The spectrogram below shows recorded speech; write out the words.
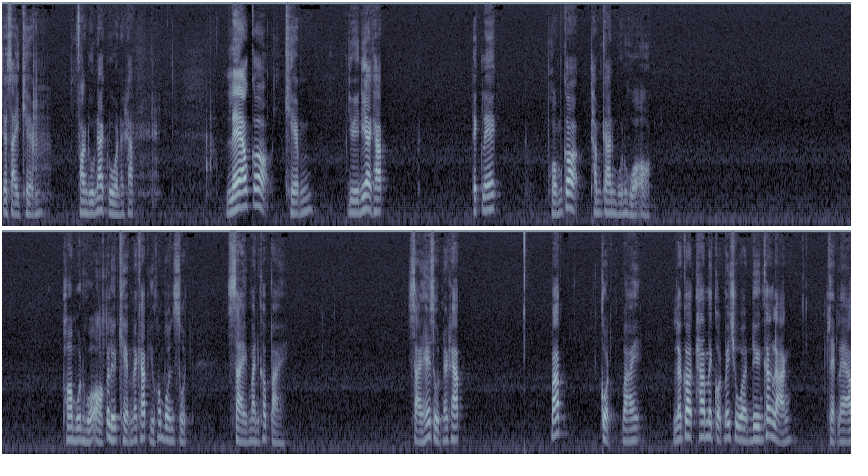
จะใส่เข็มฟังดูน่ากลัวนะครับ แล้วก็เข็มอยู่ในเนี้ครับ เล็กๆ ผมก็ทำการหมุนหัวออก อหมุนหัวออกก็เหลือเข็มนะครับ อยู่ข้างบนสุด ใส่มันเข้าไป ใส่ให้สุดนะครับปั๊บกดไว้ แล้วก็ถ้าไม่กดไม่ชัวร์ดึงข้างหลัง เสร็จแล้ว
